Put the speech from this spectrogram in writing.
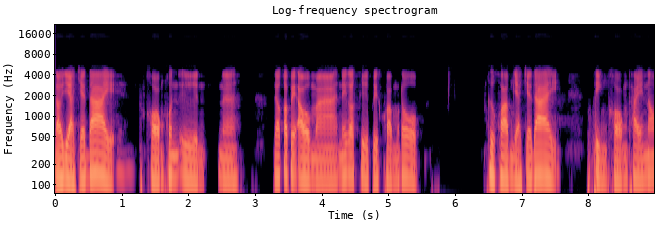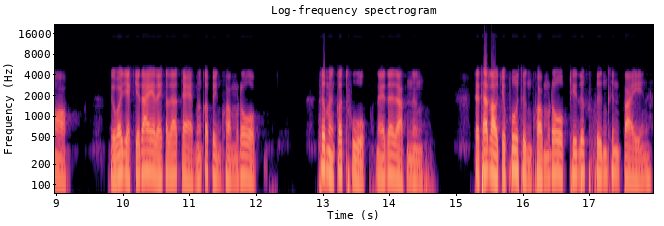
เราอยากจะได้ของคนอื่นนะ แล้วก็ไปเอามานี่ก็คือเป็นความโลภคือความอยากจะได้สิ่งของภายนอก หรือว่าอยากจะได้อะไรก็แล้วแต่มันก็เป็นความโลภซึ่งมันก็ถูกในระดับหนึ่ง แต่ถ้าเราจะพูดถึงความโลภที่ลึกซึ้งขึ้นไปนะ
